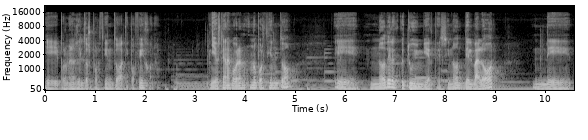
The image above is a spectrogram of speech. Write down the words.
eh, por menos del 2% a tipo fijo, ¿no? Y ellos te van a cobrar un 1% eh, no de lo que tú inviertes, sino del valor de,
